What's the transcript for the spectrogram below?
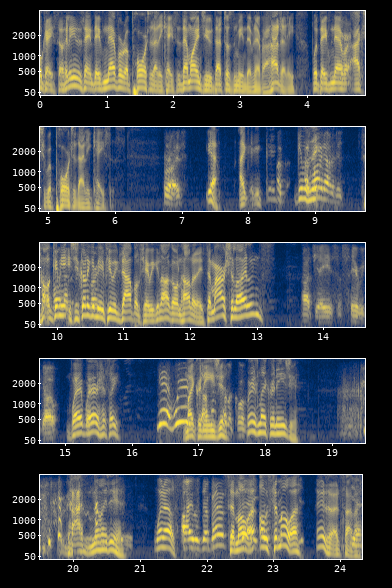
Okay, so Helena's saying they've never reported any cases. Now, mind you, that doesn't mean they've never had any, but they've never actually reported any cases. right. Yeah. I, I- give us I'll an. find out it is- Oh, give me. She's going to give me a few examples here. We can all go on holidays. The Marshall Islands. Oh Jesus! Here we go. Where? Where? Sorry. Yeah, where is that? Micronesia. That's gonna come- Where's Micronesia? I have no idea. What else? I was about to Samoa. say- Oh, Samoa. Is it? It's not Yeah.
